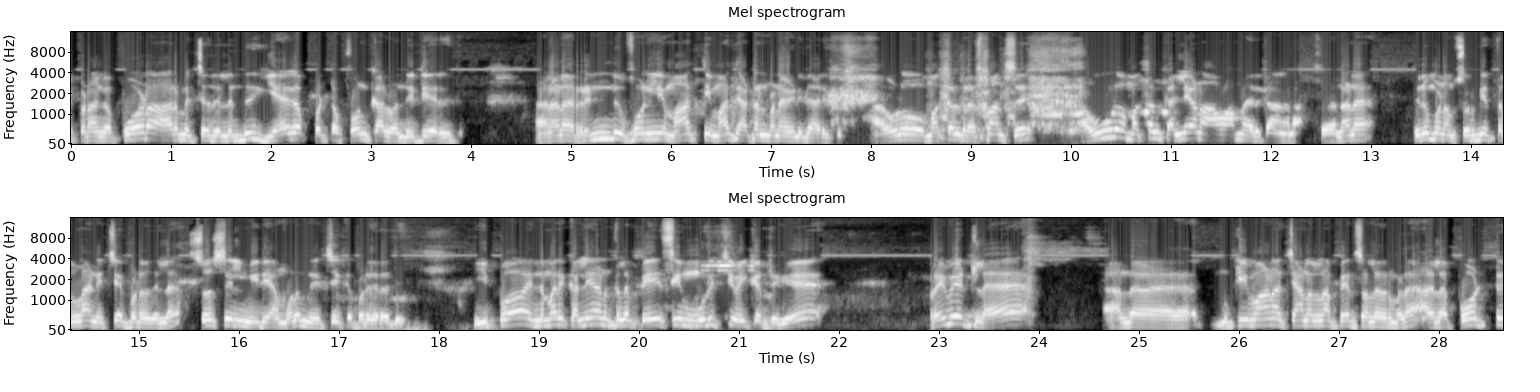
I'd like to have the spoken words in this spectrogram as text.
இப்போ நாங்கள் போட ஆரம்பித்ததுலேருந்து ஏகப்பட்ட ஃபோன் கால் வந்துகிட்டே இருக்குது. அதனால் ரெண்டு ஃபோன்லேயும் மாற்றி மாற்றி அட்டன் பண்ண வேண்டியதாக இருக்குது அவ்வளோ மக்கள் ரெஸ்பான்ஸு அவ்வளோ மக்கள் கல்யாணம் ஆகாமல் இருக்காங்களாம். ஸோ அதனால் திருமணம் சொர்க்கத்தெல்லாம் நிச்சயப்படுவதில்லை. சோசியல் மீடியா மூலம் நிச்சயிக்கப்படுகிறது. இப்போ இந்த மாதிரி கல்யாணத்துல பேசி முடிச்சு வைக்கிறதுக்கு பிரைவேட்ல அந்த முக்கியமான சேனல்லாம் பேர் சொல்ல விரும்பலை. அதில் போட்டு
